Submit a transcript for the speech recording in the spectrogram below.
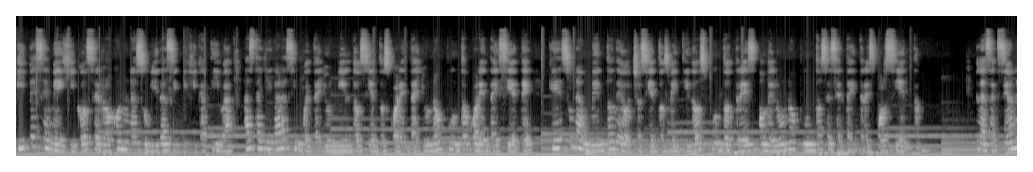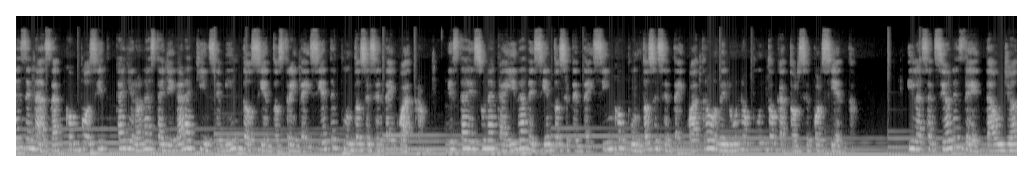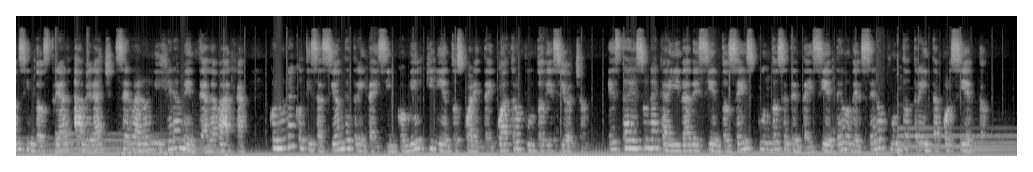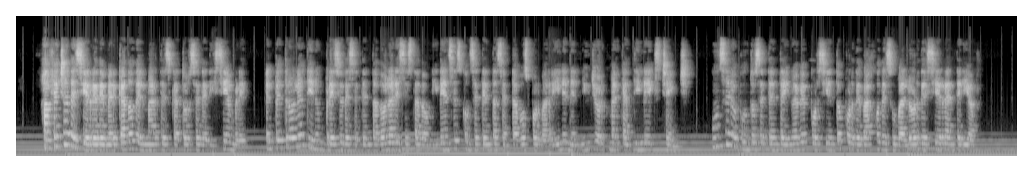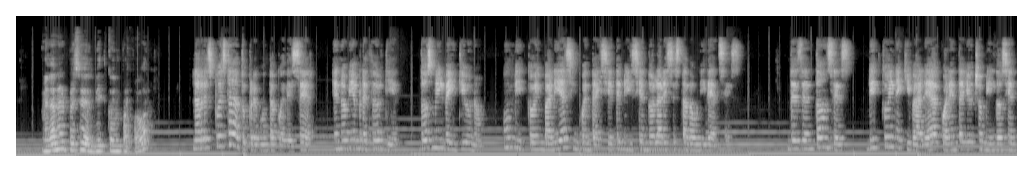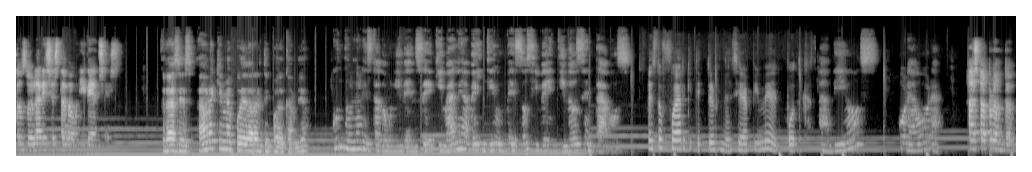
IPC México cerró con una subida significativa hasta llegar a 51.241.47, que es un aumento de 822.3 o del 1.63%. Las acciones de Nasdaq Composite cayeron hasta llegar a 15.237.64. Esta es una caída de 175.64 o del 1.14% y las acciones de Dow Jones Industrial Average cerraron ligeramente a la baja, con una cotización de 35.544.18. Esta es una caída de 106.77 o del 0.30%. A fecha de cierre de mercado del martes 14 de diciembre, el petróleo tiene un precio de 70 dólares estadounidenses con 70 centavos por barril en el New York Mercantile Exchange, un 0.79% por debajo de su valor de cierre anterior. ¿Me dan el precio del Bitcoin, por favor? La respuesta a tu pregunta puede ser, en noviembre 30, 2021, un Bitcoin valía 57.100 dólares estadounidenses. Desde entonces, Bitcoin equivale a 48.200 dólares estadounidenses. Gracias. ¿Ahora quién me puede dar el tipo de cambio? Un dólar estadounidense equivale a 21 pesos y 22 centavos. Esto fue Arquitectura Financiera PyME, el podcast. Adiós por ahora. Hasta pronto.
